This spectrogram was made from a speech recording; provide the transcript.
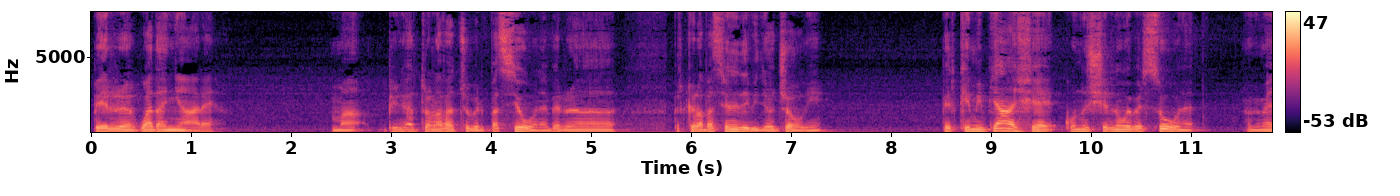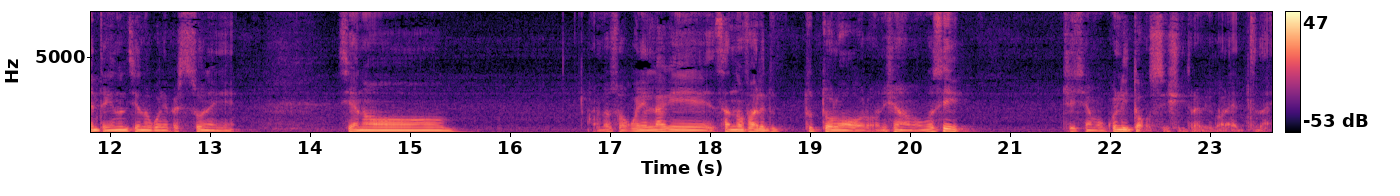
per guadagnare, ma più che altro la faccio per passione, per, eh, perché ho la passione dei videogiochi, perché mi piace conoscere nuove persone, ovviamente che non siano quelle persone che siano, non lo so, quelle là che sanno fare tut- tutto loro, diciamo così. Ci siamo quelli tossici, tra virgolette, dai,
